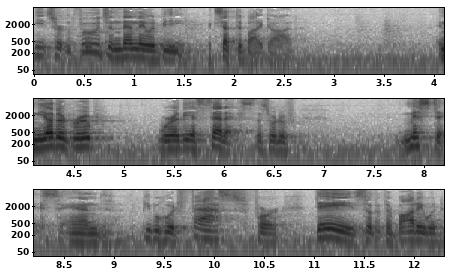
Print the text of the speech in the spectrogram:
eat certain foods, and then they would be accepted by God. In the other group were the ascetics, the sort of mystics and people who would fast for days so that their body would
